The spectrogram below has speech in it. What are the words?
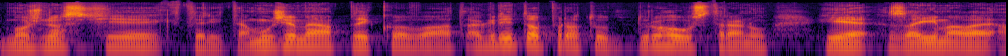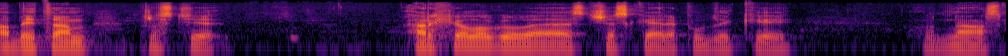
možnosti, které tam můžeme aplikovat a kdy to pro tu druhou stranu je zajímavé, aby tam prostě archeologové z České republiky od nás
